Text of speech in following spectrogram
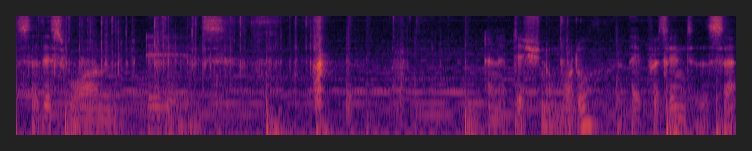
so this one is an additional model that they put into the set.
